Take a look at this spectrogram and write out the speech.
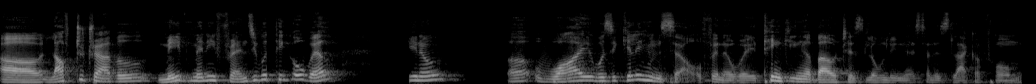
Uh, loved to travel, made many friends. You would think, oh, well, you know, uh, why was he killing himself in a way, thinking about his loneliness and his lack of home?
